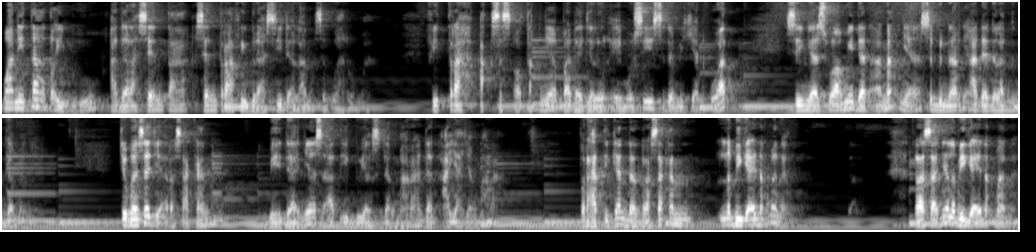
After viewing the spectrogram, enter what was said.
Wanita atau ibu adalah sentra, sentra vibrasi dalam sebuah rumah. Fitrah akses otaknya pada jalur emosi sedemikian kuat sehingga suami dan anaknya sebenarnya ada dalam genggamannya. Coba saja rasakan bedanya saat ibu yang sedang marah dan ayah yang marah. Perhatikan dan rasakan lebih gak enak mana. Rasanya lebih gak enak mana.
